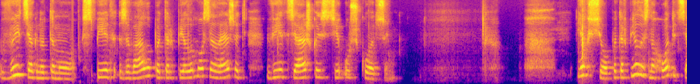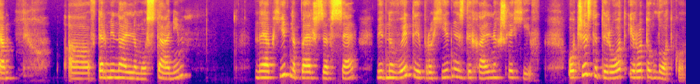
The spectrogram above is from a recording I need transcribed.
витягнутому з-під завалу потерпілому залежить від тяжкості ушкоджень. Якщо потерпілий знаходиться в термінальному стані, необхідно перш за все відновити прохідність дихальних шляхів, очистити рот і ротоглотку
